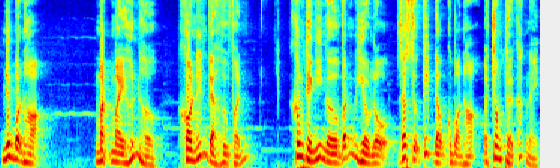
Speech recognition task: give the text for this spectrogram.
Nhưng bọn họ Mặt mày hấn hở, Khó nén vẻ hư phấn. Không thể nghi ngờ vẫn hiểu lộ ra sự kích động của bọn họ ở Trong thời khắc này.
